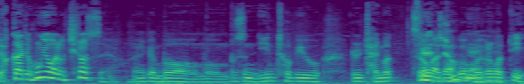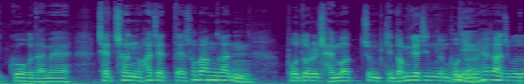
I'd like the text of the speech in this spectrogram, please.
몇 가지 홍역을 치렀어요. 그러니까 뭐, 뭐 무슨 인터뷰를 잘못 써가지고 그랬죠. 뭐 네. 그런 것도 있고 그다음에 제천 화재 때 소방관 음. 보도를 잘못 좀 이렇게 넘겨짓는 보도를 예. 해가지고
